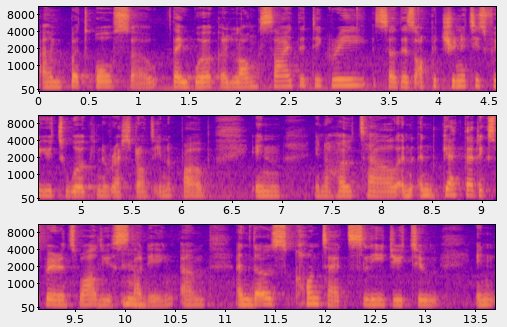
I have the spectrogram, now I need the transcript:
um, but also they work alongside the degree. So there's opportunities for you to work in a restaurant, in a pub, in in a hotel, and, and get that experience while you're mm. studying. Um, and those contacts lead you to in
